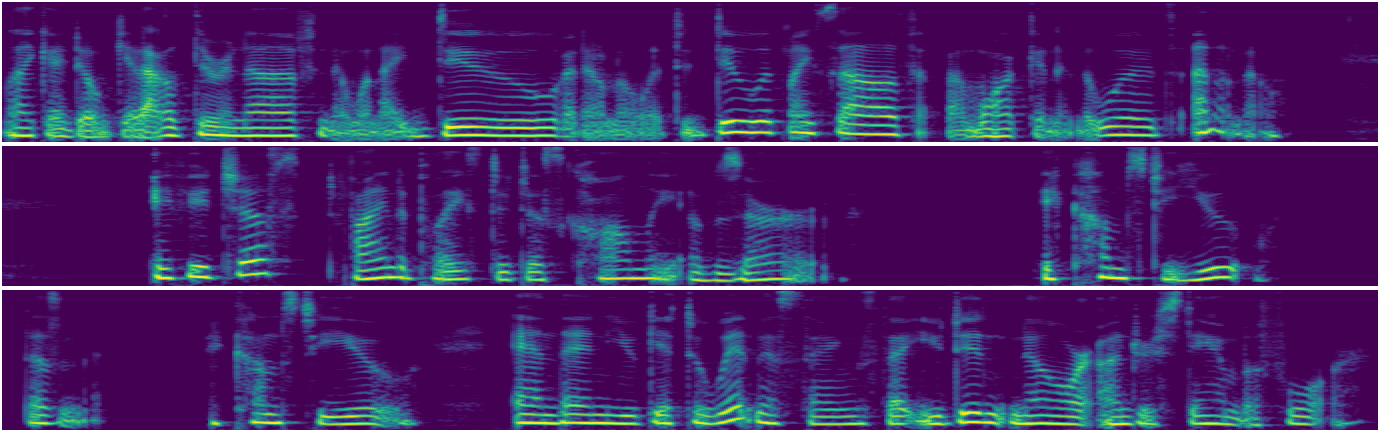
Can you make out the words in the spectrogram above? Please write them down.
like I don't get out there enough. And then when I do, I don't know what to do with myself. If I'm walking in the woods, I don't know. If you just find a place to just calmly observe, it comes to you, doesn't it? It comes to you. And then you get to witness things that you didn't know or understand before.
